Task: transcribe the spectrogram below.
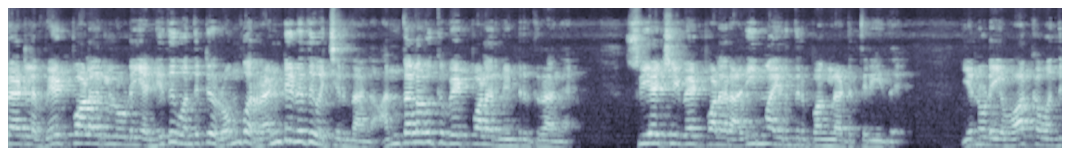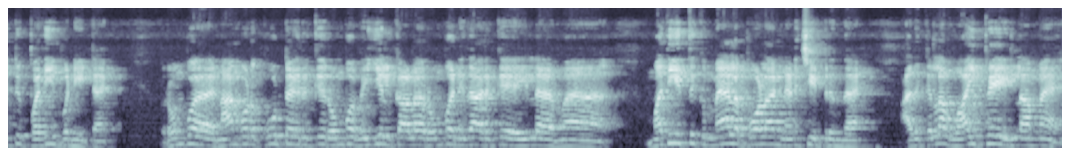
பேட்டில் வேட்பாளர்களுடைய நிது வந்துட்டு ரொம்ப ரெண்டு நிது வச்சுருந்தாங்க. அந்த அளவுக்கு வேட்பாளர் நின்றுருக்குறாங்க. சுயேட்சை வேட்பாளர் அதிகமாக இருந்திருப்பாங்களாட்டு தெரியுது. என்னுடைய வாக்கை வந்துட்டு பதிவு பண்ணிட்டேன். ரொம்ப நான் கூட கூட்டம் இருக்குது ரொம்ப வெயில் காலம் ரொம்ப இதாக இருக்குது இல்லை ம மதியத்துக்கு மேலே போகலான்னு நினச்சிட்டு இருந்தேன். அதுக்கெல்லாம் வாய்ப்பே இல்லாமல்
